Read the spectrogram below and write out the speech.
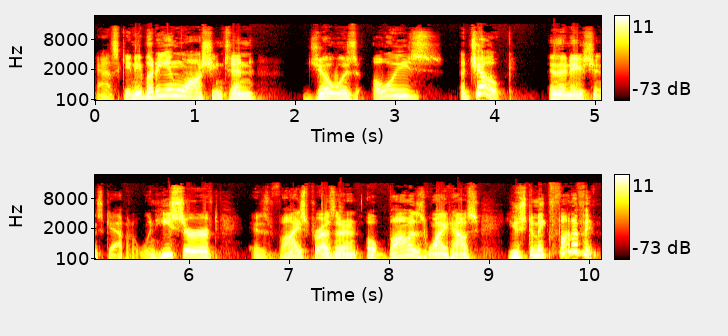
Ask anybody in Washington. Joe was always a joke in the nation's capital. When he served as vice president, Obama's White House used to make fun of him.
